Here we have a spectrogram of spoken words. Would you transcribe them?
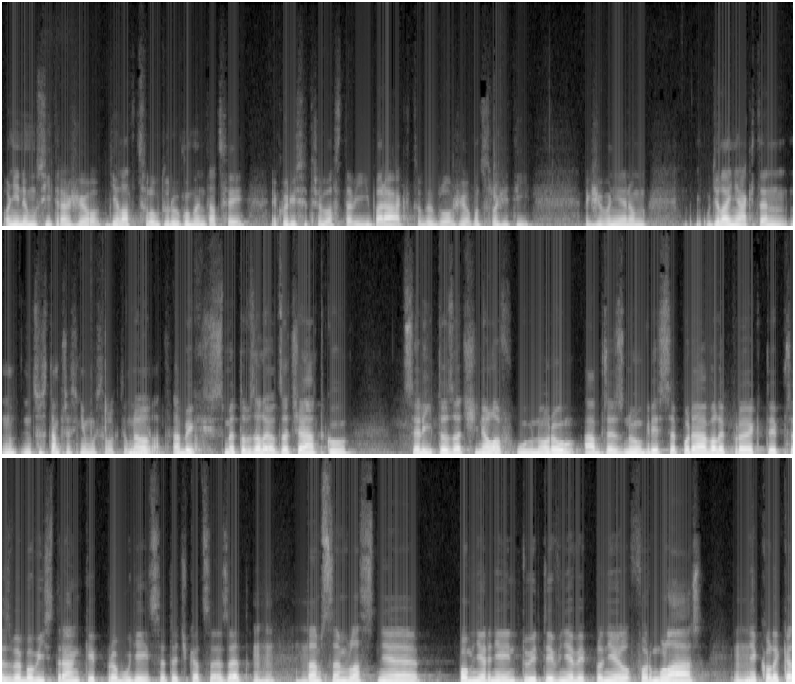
oni nemusí teda že jo, dělat celou tu dokumentaci, jako když si třeba staví barák, to by bylo že jo, moc složitý, takže oni jenom udělají nějak ten, no co jsi tam přesně musel k tomu no, dělat? abych jsme to vzali od začátku, Celý to začínalo v únoru a březnu, kdy se podávaly projekty přes webové stránky pro budějce.cz. Mm-hmm. Tam jsem vlastně poměrně intuitivně vyplnil formulář, mm-hmm. několika,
